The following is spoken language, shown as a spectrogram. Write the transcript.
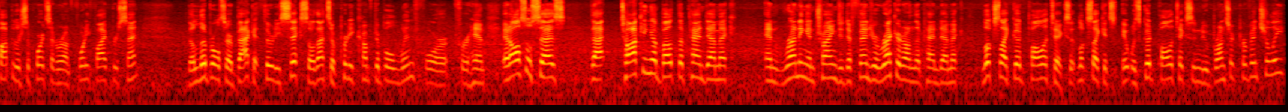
popular support's at around 45 percent. The Liberals are back at 36, so that's a pretty comfortable win for for him. It also says that talking about the pandemic and running and trying to defend your record on the pandemic looks like good politics. It looks like it's it was good politics in New Brunswick provincially.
